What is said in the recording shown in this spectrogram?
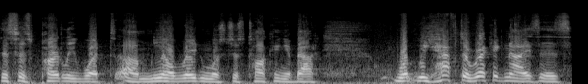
This is partly what um, Neil Raden was just talking about. What we have to recognize is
